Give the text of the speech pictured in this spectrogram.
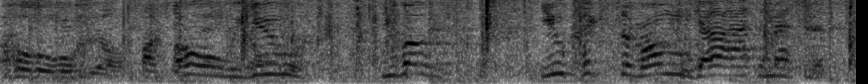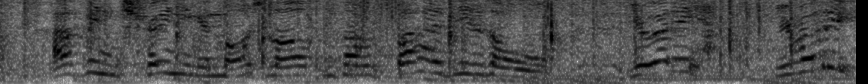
Oh, Your fucking oh, you, off. you both, you picked the wrong guy to mess with. I've been training in martial arts since I was five years old. You ready? You ready?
